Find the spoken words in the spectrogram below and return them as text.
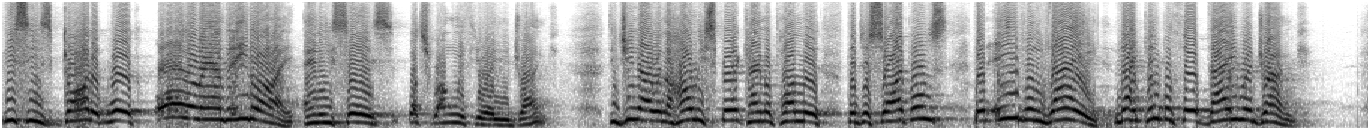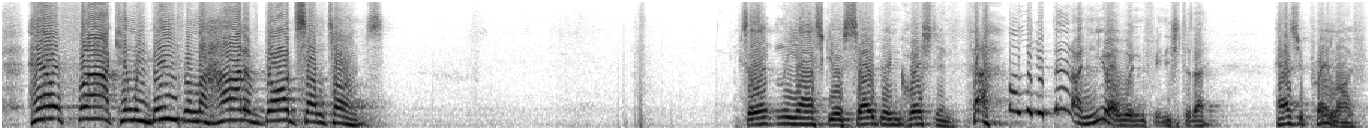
this is God at work all around Eli. And he says, What's wrong with you? Are you drunk? Did you know when the Holy Spirit came upon the, the disciples that even they, they, people thought they were drunk? How far can we be from the heart of God sometimes? So let me ask you a sobering question. oh, look at that. I knew I wouldn't finish today. How's your prayer life?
